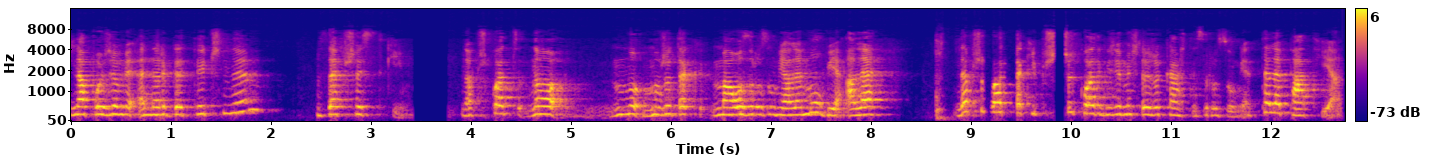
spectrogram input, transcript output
na poziomie energetycznym ze wszystkim. Na przykład, no, mo- może tak mało zrozumiale mówię, ale na przykład taki przykład, gdzie myślę, że każdy zrozumie. Telepatia.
